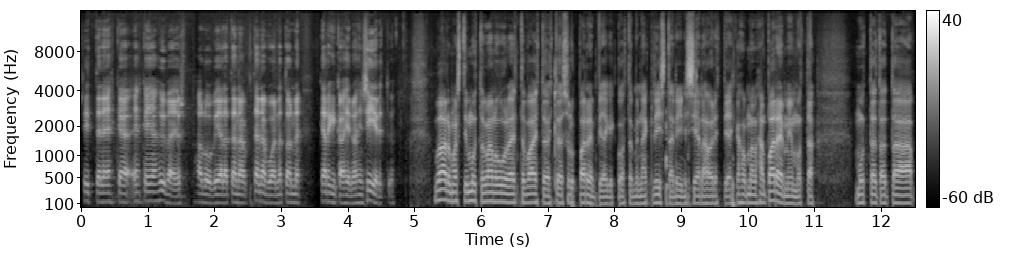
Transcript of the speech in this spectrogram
sitten ehkä, ehkä ihan hyvä, jos haluaa vielä tänä, tänä vuonna tonne kärkikahinoihin siirtyä. Varmasti, mutta mä luulen, että vaihtoehto olisi ollut parempiakin. Kohta mennään Kristaniin, niin siellä hoidettiin ehkä homma vähän paremmin, mutta, mutta tota,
